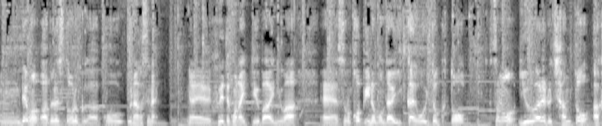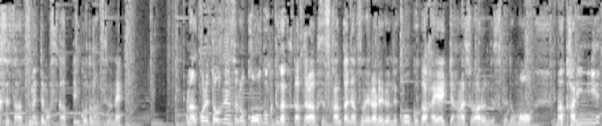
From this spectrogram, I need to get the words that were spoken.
うん、でもアドレス登録がこう促せない、えー、増えてこないっていう場合には、えー、そのコピーの問題を一回置いとくと、その URL ちゃんとアクセス集めてますかっていうことなんですよね。まあこれ当然その広告とか使ったらアクセス簡単に集められるんで広告が早いって話はあるんですけども、まあ仮にね、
